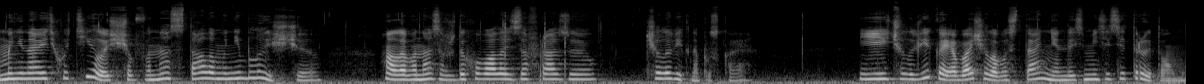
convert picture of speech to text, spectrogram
Мені навіть хотілося, щоб вона стала мені ближчою, але вона завжди ховалась за фразою чоловік не пускає. Її чоловіка я бачила востаннє десь місяці три тому.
